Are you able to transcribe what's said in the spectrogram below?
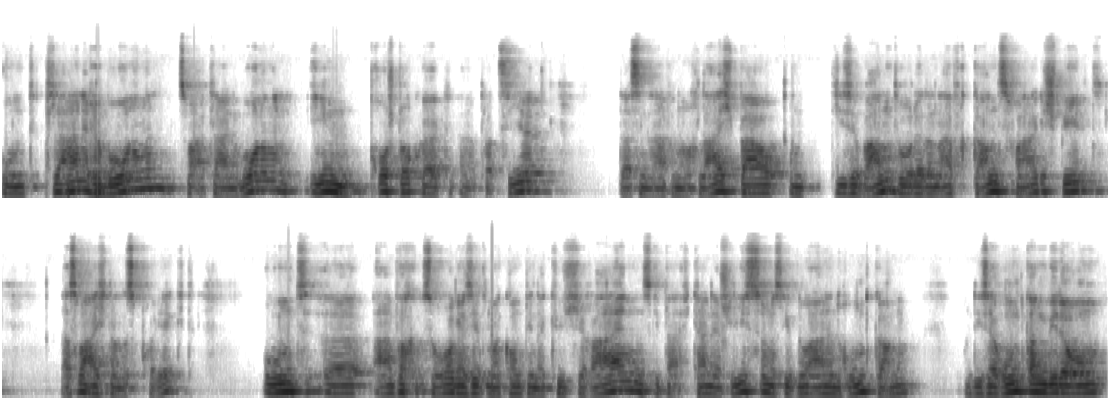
und kleinere Wohnungen, zwei kleine Wohnungen in, pro Stockwerk äh, platziert. Das sind einfach noch Leichtbau und diese Wand wurde dann einfach ganz freigespielt. Das war eigentlich dann das Projekt. Und äh, einfach so organisiert, man kommt in der Küche rein, es gibt eigentlich keine Erschließung, es gibt nur einen Rundgang. Und dieser Rundgang wiederum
